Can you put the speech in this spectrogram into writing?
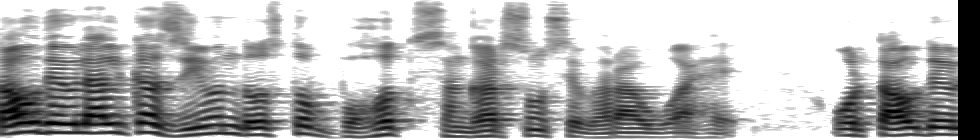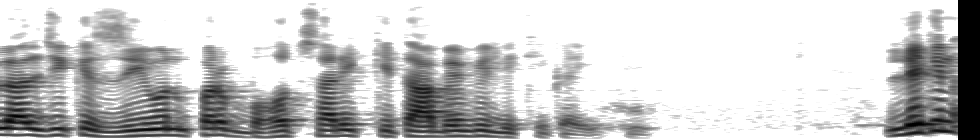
ताऊ देवीलाल का जीवन दोस्तों बहुत संघर्षों से भरा हुआ है और ताऊ देवलाल जी के जीवन पर बहुत सारी किताबें भी लिखी गई हैं। लेकिन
